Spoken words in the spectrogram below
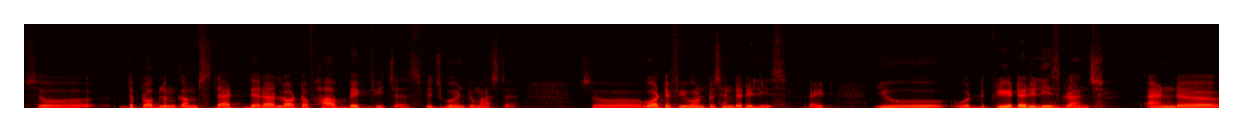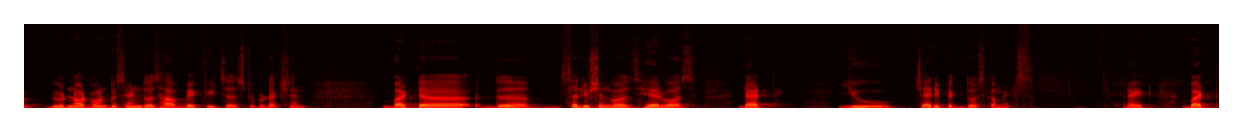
So the problem comes that there are a lot of half-baked features which go into master. So what if you want to send a release, right? You would create a release branch, and uh, you would not want to send those half-baked features to production. But uh, the solution was here was that you cherry pick those commits, right? But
